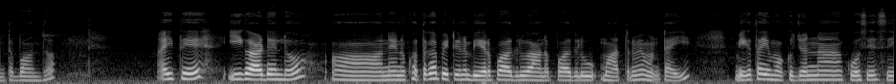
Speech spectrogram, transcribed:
ఎంత బాగుందో? అయితే ఈ గార్డెన్లో నేను కొత్తగా పెట్టిన బీరపాదులు ఆనపాదులు మాత్రమే ఉంటాయి. మిగతా ఈ మొక్కజొన్న కోసేసి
